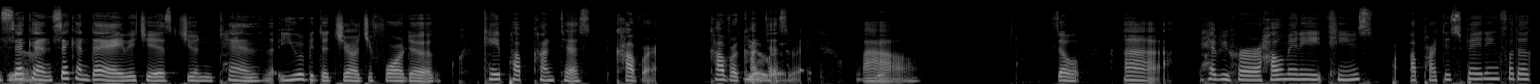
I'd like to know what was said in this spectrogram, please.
second second day, which is June 10th, you'll be the judge for the K-pop contest cover cover Yeah, contest, right? Wow. So, uh, have you heard how many teams are participating for the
